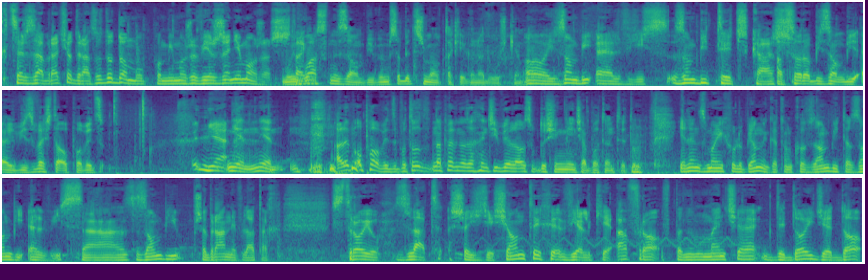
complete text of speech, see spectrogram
chcesz zabrać od razu do domu, pomimo, że wiesz, że nie możesz. Mój tak? własny zombie, bym sobie trzymał takiego nad łóżkiem. Oj, zombie Elvis, zombie tyczkarz. A co robi zombie Elvis? Weź to opowiedz. Nie, Nie, nie, ale opowiedz, bo to na pewno zachęci wiele osób do sięgnięcia po ten tytuł. Jeden z moich ulubionych gatunków zombie to zombie Elvis. Zombie przebrany w latach stroju z lat 60., wielkie afro. W pewnym momencie, gdy dojdzie do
